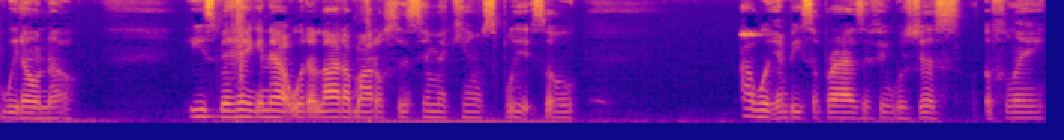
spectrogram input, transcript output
We don't know. He's been hanging out with a lot of models since him and Kim split, so I wouldn't be surprised if it was just a fling.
